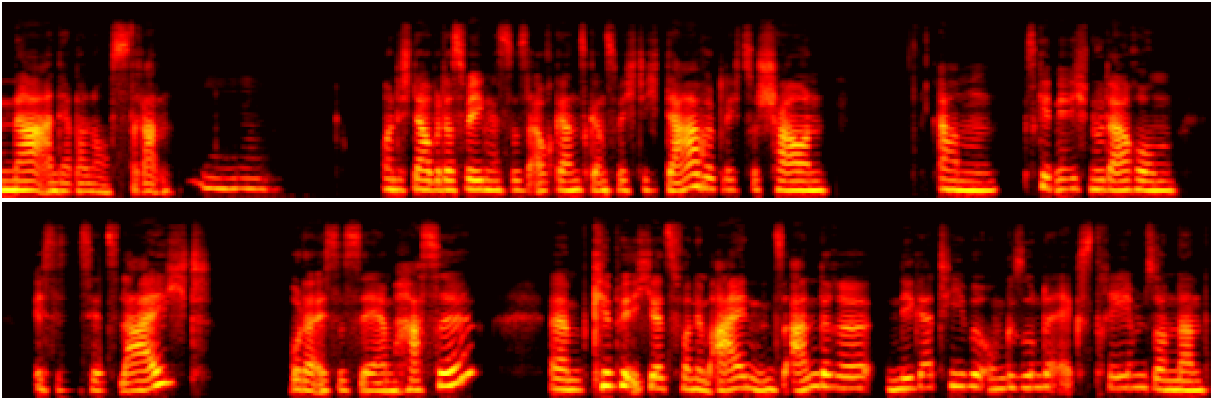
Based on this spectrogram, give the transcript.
nah an der Balance dran. Mhm. Und ich glaube, deswegen ist es auch ganz, ganz wichtig, da wirklich zu schauen. Ähm, es geht nicht nur darum, ist es jetzt leicht oder ist es sehr im Hassel? Ähm, kippe ich jetzt von dem einen ins andere negative, ungesunde Extrem, sondern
